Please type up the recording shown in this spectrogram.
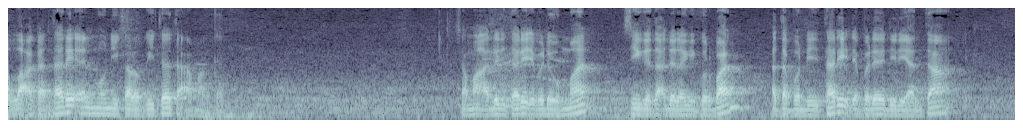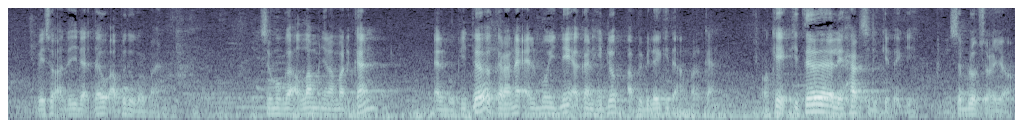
Allah akan tarik ilmu ni kalau kita tak amalkan. Sama ada ditarik daripada umat sehingga tak ada lagi korban ataupun ditarik daripada diri anda besok anda tidak tahu apa itu korban semoga Allah menyelamatkan ilmu kita kerana ilmu ini akan hidup apabila kita amalkan Okey, kita lihat sedikit lagi sebelum surah.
